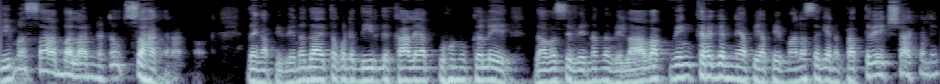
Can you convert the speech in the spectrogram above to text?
විමසා බලන්නට උත්සාහ කරනවා. දැන් අපි වෙනදා එතකොට දීර්ඝ කාලයක් පුහුණු කළේ දවසේ වෙනම වෙලාවක් වෙන් කරගෙන අපි අපේ මනස ගැන ප්‍රත්‍යවේක්ෂා කළේ.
